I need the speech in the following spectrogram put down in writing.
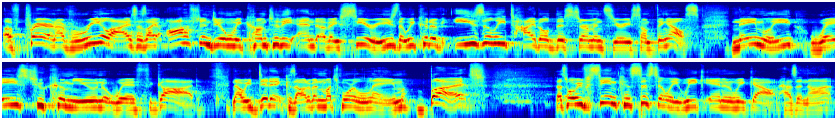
of prayer. And I've realized, as I often do when we come to the end of a series, that we could have easily titled this sermon series something else, namely, Ways to Commune with God. Now, we didn't because that would have been much more lame, but that's what we've seen consistently week in and week out, has it not?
